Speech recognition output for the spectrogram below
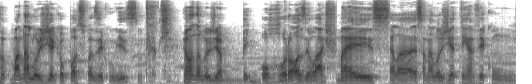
Uma analogia que eu posso fazer com isso é uma analogia bem horrorosa, eu acho, mas ela essa analogia tem a ver com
